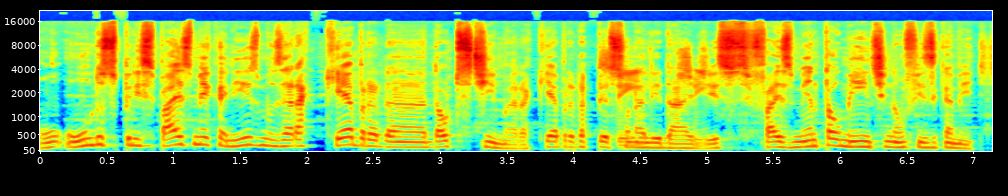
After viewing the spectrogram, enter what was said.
um, um, dos principais mecanismos era a quebra da, da autoestima, era a quebra da personalidade. Sim, sim. Isso se faz mentalmente, não fisicamente.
